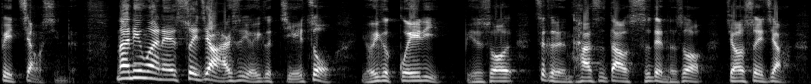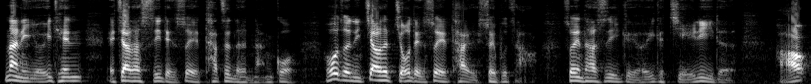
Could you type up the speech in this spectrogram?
被叫醒的。那另外呢，睡觉还是有一个节奏，有一个规律。比如说，这个人他是到十点的时候就要睡觉，那你有一天诶叫他十一点睡，他真的很难过；或者你叫他九点睡，他也睡不着。所以他是一个有一个节律的。好，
